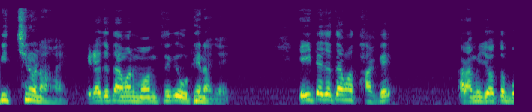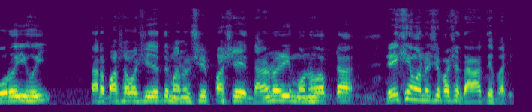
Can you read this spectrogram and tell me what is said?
বিচ্ছিন্ন না হয়, এটা যাতে আমার মন থেকে উঠে না যায়। এইটা যাতে আমার থাকে, আর আমি যত বড়ই হই, তার পাশাপাশি যাতে মানুষের পাশে দাঁড়ানোর এই মনোভাবটা রেখে মানুষের পাশে দাঁড়াতে পারি।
